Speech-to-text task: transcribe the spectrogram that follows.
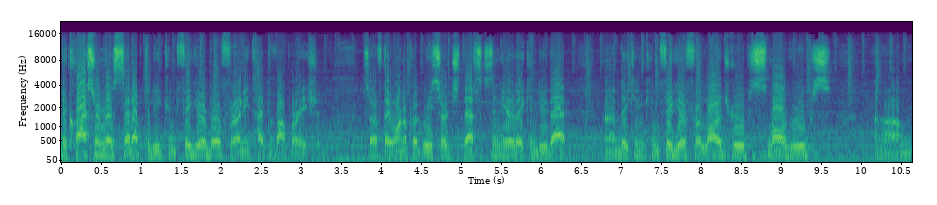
The classroom is set up to be configurable for any type of operation. So if they want to put research desks in here, they can do that. Uh, they can configure for large groups, small groups, um,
